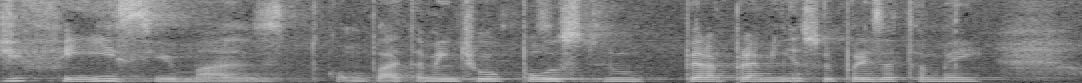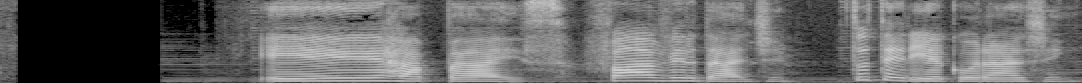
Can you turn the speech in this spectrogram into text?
difícil, mas completamente o oposto, para minha surpresa também. E rapaz, fala a verdade. Tu teria coragem?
